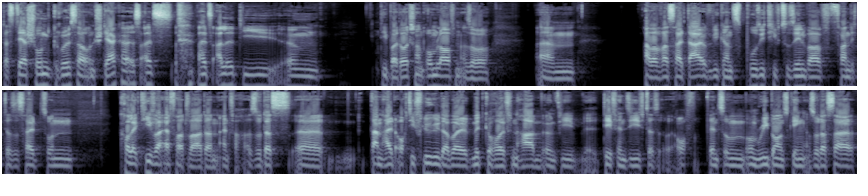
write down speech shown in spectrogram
dass der schon größer und stärker ist als, als alle, die, ähm, die bei Deutschland rumlaufen. Also ähm, aber was halt da irgendwie ganz positiv zu sehen war, fand ich, dass es halt so ein kollektiver Effort war dann einfach. Also dass äh, dann halt auch die Flügel dabei mitgeholfen haben, irgendwie äh, defensiv, dass auch wenn es um, um Rebounds ging, also dass da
